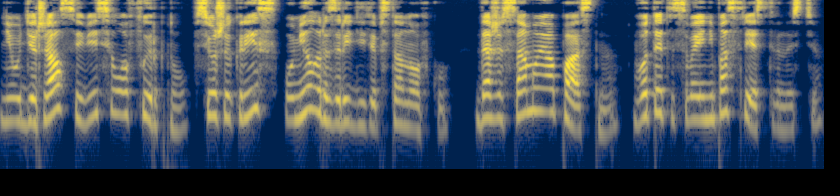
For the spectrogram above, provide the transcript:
Не удержался и весело фыркнул. Все же Крис умел разрядить обстановку. Даже самую опасную, вот этой своей непосредственностью.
